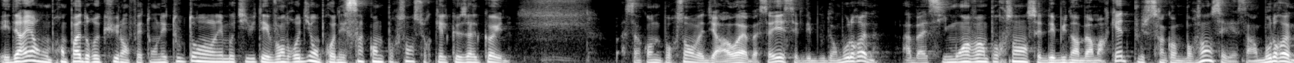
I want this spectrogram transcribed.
Et derrière, on ne prend pas de recul en fait. On est tout le temps dans l'émotivité. Vendredi, on prenait 50% sur quelques altcoins. 50%, bah, on va dire, ah ouais, bah ça y est, c'est le début d'un bull run. Ah bah si moins 20%, c'est le début d'un bear market, plus 50%, c'est un bull run.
